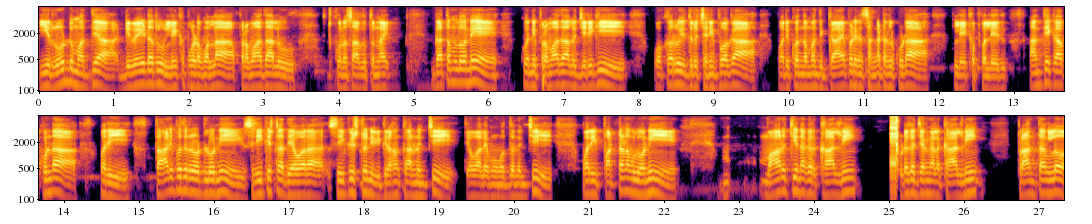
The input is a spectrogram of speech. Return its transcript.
ఈ రోడ్డు మధ్య డివైడరు లేకపోవడం వల్ల ప్రమాదాలు కొనసాగుతున్నాయి. గతంలోనే కొన్ని ప్రమాదాలు జరిగి ఒకరు ఇద్దరు చనిపోగా మరి కొంతమంది గాయపడిన సంఘటనలు కూడా లేకపోలేదు. అంతేకాకుండా మరి తాడిపతి రోడ్లోని శ్రీకృష్ణ దేవాలయ శ్రీకృష్ణుని విగ్రహం కాడ నుంచి దేవాలయం వద్ద నుంచి మరి పట్టణంలోని మారుతి నగర్ కాలనీ ఉడగజంగల కాలనీ ప్రాంతంలో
